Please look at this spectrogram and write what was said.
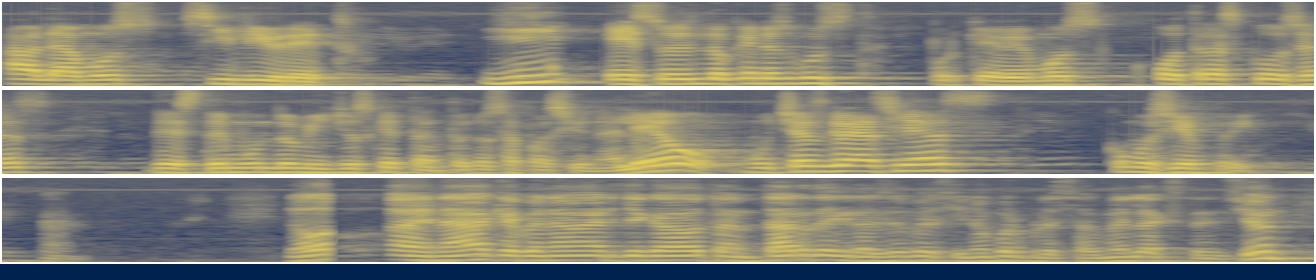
hablamos sin libreto. Y eso es lo que nos gusta, porque vemos otras cosas de este mundo millos que tanto nos apasiona. Leo, muchas gracias, como siempre de nada, qué pena haber llegado tan tarde. Gracias, vecino, por prestarme la extensión.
